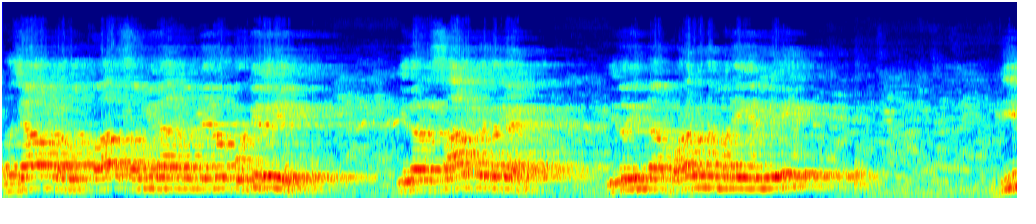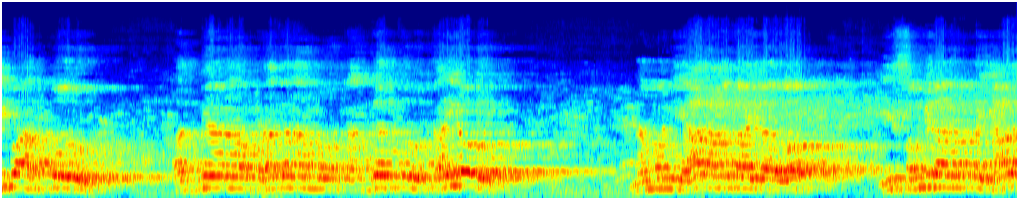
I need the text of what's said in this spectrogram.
ಪ್ರಜಾಪ್ರಭುತ್ವ ಸಂವಿಧಾನವನ್ನೇನೋ ಕೊಟ್ಟಿದ್ದೀರಿ. ಇದರ ಸಾರ್ಥಕತೆ ಇದರಿಂದ ಬಡವನ ಮನೆಯಲ್ಲಿ ದೀಪ ಹತ್ತೋದು ಅಜ್ಞಾನ, ಬಡತನ ಅನ್ನೋ ಕಗ್ಗತ್ತು ಕರೆಯೋದು, ನಮ್ಮನ್ನು ಯಾರು ಆಳ್ತಾ ಇದ್ದಾರೋ, ಈ ಸಂವಿಧಾನವನ್ನು ಯಾರು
